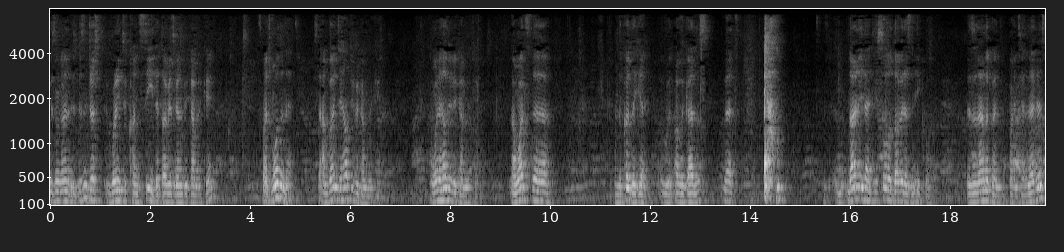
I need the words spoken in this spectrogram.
isn't, going, isn't just willing to concede that David is going to become the king. It's much more than that. So I'm going to help you become the king. I'm going to help you become the king. Now, what's the the kudda here of the goddess that not only that he saw David as an equal, there's another point, point here, and that is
